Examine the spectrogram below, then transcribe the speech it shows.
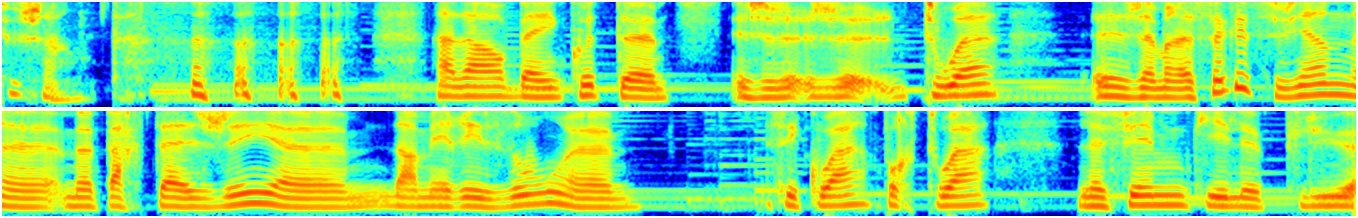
touchante. Alors, ben écoute, je, je, toi, j'aimerais ça que tu viennes me partager dans mes réseaux. c'est quoi pour toi le film qui est le plus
